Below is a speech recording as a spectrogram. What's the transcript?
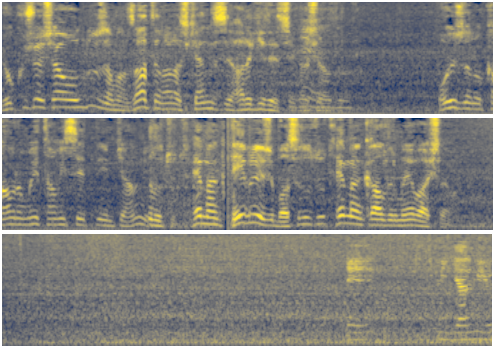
Yokuş aşağı olduğu zaman zaten araç kendisi hareket edecek aşağı doğru. O yüzden o kavramayı tam hissetme imkanı yok. Tut. Hemen debriyajı basılı tut. Hemen kaldırmaya başlama. Gelmiyor.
